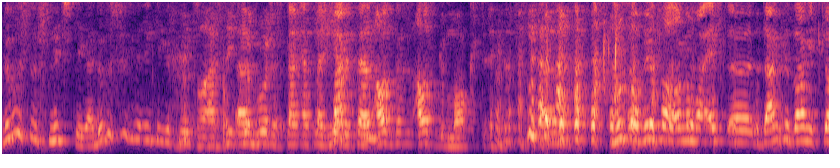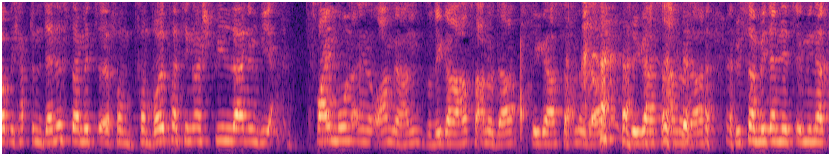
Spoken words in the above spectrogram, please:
du bist ein Snitch, Digga. Du bist wirklich ein richtiges Snitch. Boah, es riecht so gut. Es bleibt erstmal hier, Fakt bis, ist- aus, bis es ausgemockt ist. Ich muss auf jeden Fall auch nochmal echt äh, Danke sagen. Ich glaube, ich habe dem Dennis damit äh, vom, vom Wolpertinger Spiel dann irgendwie zwei Monate an den Ohren gehangen. So, Digga, hast du Anno da? Digga, hast du Anno da? Digga, hast du Anno da? Bis er mir dann jetzt irgendwie nach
